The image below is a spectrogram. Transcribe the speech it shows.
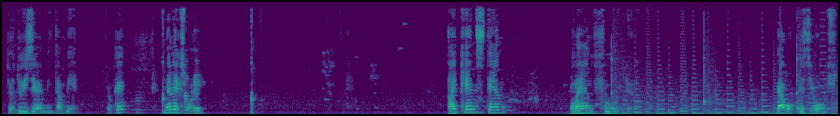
Entonces tú dices a mí también. ¿Ok? The next one. Okay. I can't stand bland food. Gabo, it's yours.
